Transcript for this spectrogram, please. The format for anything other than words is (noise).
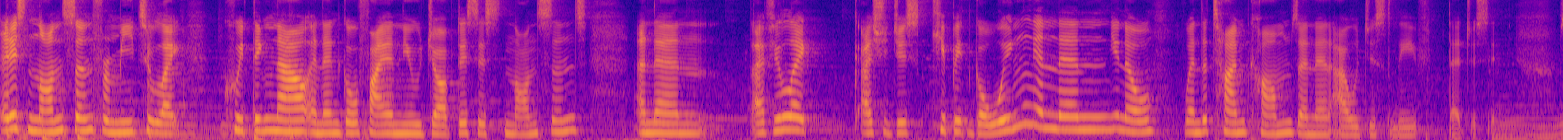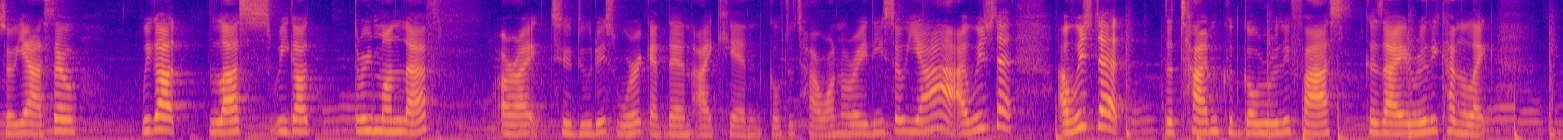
it is nonsense for me to like quitting now and then go find a new job. This is nonsense. And then i feel like I should just keep it going and then, you know, when the time comes and then I would just leave. That's just it. So yeah, so we got last we got 3 months left all right to do this work and then I can go to Taiwan already. So yeah, I wish that I wish that the time could go really fast cuz I really kind of like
